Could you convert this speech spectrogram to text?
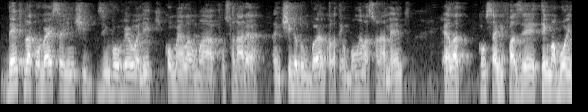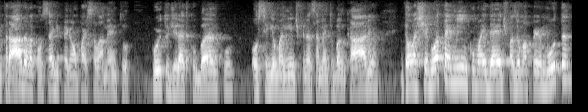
dentro da conversa a gente desenvolveu ali que como ela é uma funcionária antiga de um banco, ela tem um bom relacionamento, ela consegue fazer, tem uma boa entrada, ela consegue pegar um parcelamento curto direto com o banco, ou seguir uma linha de financiamento bancário. Então ela chegou até mim com uma ideia de fazer uma permuta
